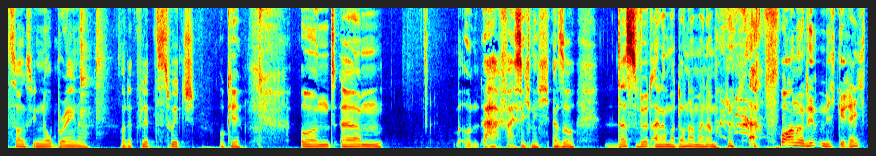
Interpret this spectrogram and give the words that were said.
Songs wie No Brainer oder Flipped Switch. Okay. Und, ähm, und ach, ich weiß ich nicht. Also, das wird einer Madonna meiner Meinung nach vorne und hinten nicht gerecht.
